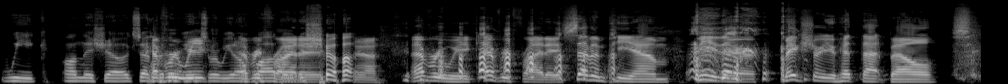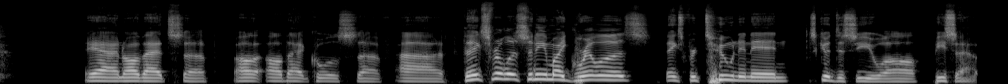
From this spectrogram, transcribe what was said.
week on this show, except for every the week, weeks where we don't every bother Friday. to show up. Yeah, every week, every Friday, 7 p.m. Be there. Make sure you hit that bell. Yeah, and all that stuff. All, all that cool stuff. Uh thanks for listening, my grillas. Thanks for tuning in. It's good to see you all. Peace out.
